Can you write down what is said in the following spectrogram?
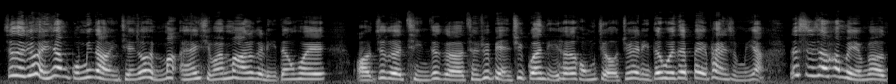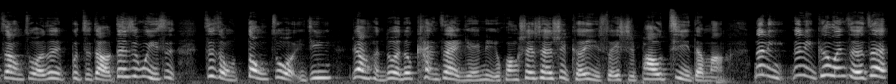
这个就很像国民党以前都很骂，很喜欢骂那个李登辉哦，这个请这个陈水扁去官邸喝红酒，觉得李登辉在背叛什么样？那事实上他们有没有这样做？那不知道。但是问题是，这种动作已经让很多人都看在眼里，黄珊珊是可以随时抛弃的嘛？那你，那你柯文哲在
